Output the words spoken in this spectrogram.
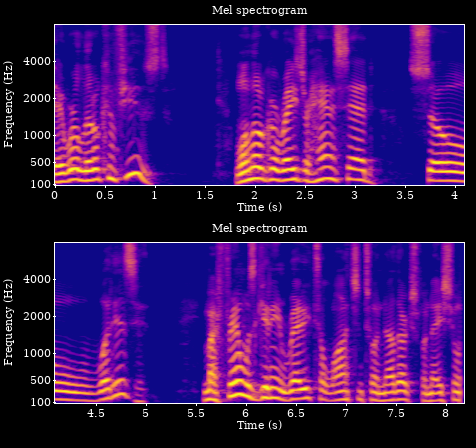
they were a little confused. One little girl raised her hand and said, So, what is it? My friend was getting ready to launch into another explanation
